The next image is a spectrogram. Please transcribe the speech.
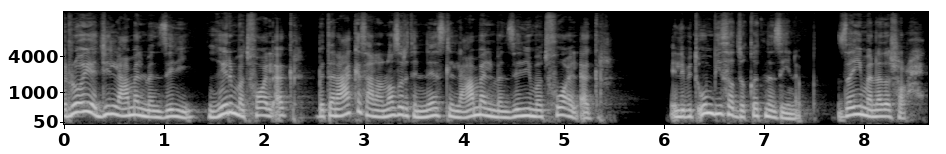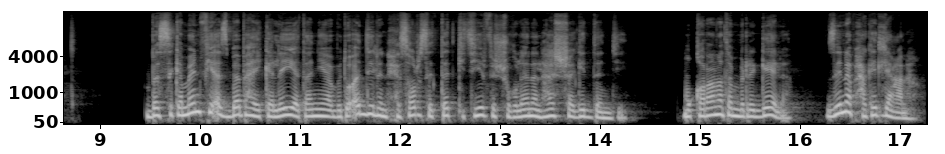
الرؤية دي للعمل المنزلي غير مدفوع الأجر بتنعكس على نظرة الناس للعمل المنزلي مدفوع الأجر اللي بتقوم بيه صديقتنا زينب زي ما ندى شرحت. بس كمان في أسباب هيكلية تانية بتؤدي لانحصار ستات كتير في الشغلانة الهشة جدا دي. مقارنة بالرجالة زينب حكت لي عنها.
